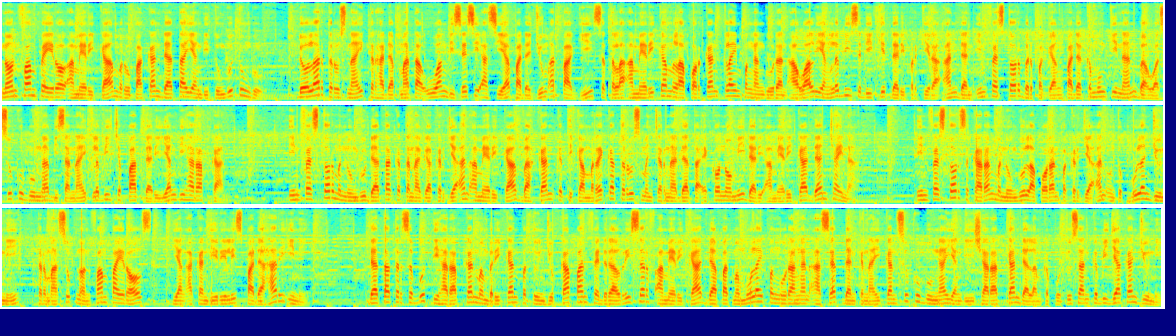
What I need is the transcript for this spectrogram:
Non-farm payroll Amerika merupakan data yang ditunggu-tunggu. Dolar terus naik terhadap mata uang di sesi Asia pada Jumat pagi setelah Amerika melaporkan klaim pengangguran awal yang lebih sedikit dari perkiraan dan investor berpegang pada kemungkinan bahwa suku bunga bisa naik lebih cepat dari yang diharapkan. Investor menunggu data ketenaga kerjaan Amerika bahkan ketika mereka terus mencerna data ekonomi dari Amerika dan China. Investor sekarang menunggu laporan pekerjaan untuk bulan Juni, termasuk non-farm payrolls, yang akan dirilis pada hari ini. Data tersebut diharapkan memberikan petunjuk kapan Federal Reserve Amerika dapat memulai pengurangan aset dan kenaikan suku bunga yang diisyaratkan dalam keputusan kebijakan Juni.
